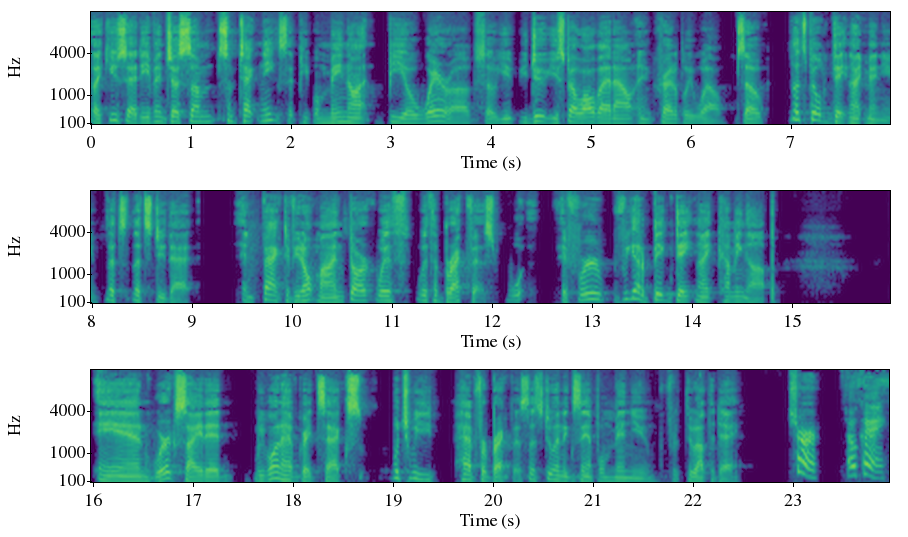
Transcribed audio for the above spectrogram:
like you said, even just some, some techniques that people may not be aware of. So you, you do, you spell all that out incredibly well. So let's build a date night menu. Let's, let's do that. In fact, if you don't mind, start with, with a breakfast. If we're, if we got a big date night coming up, and we're excited. We want to have great sex. Which we have for breakfast? Let's do an example menu for, throughout the day. Sure. Okay.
